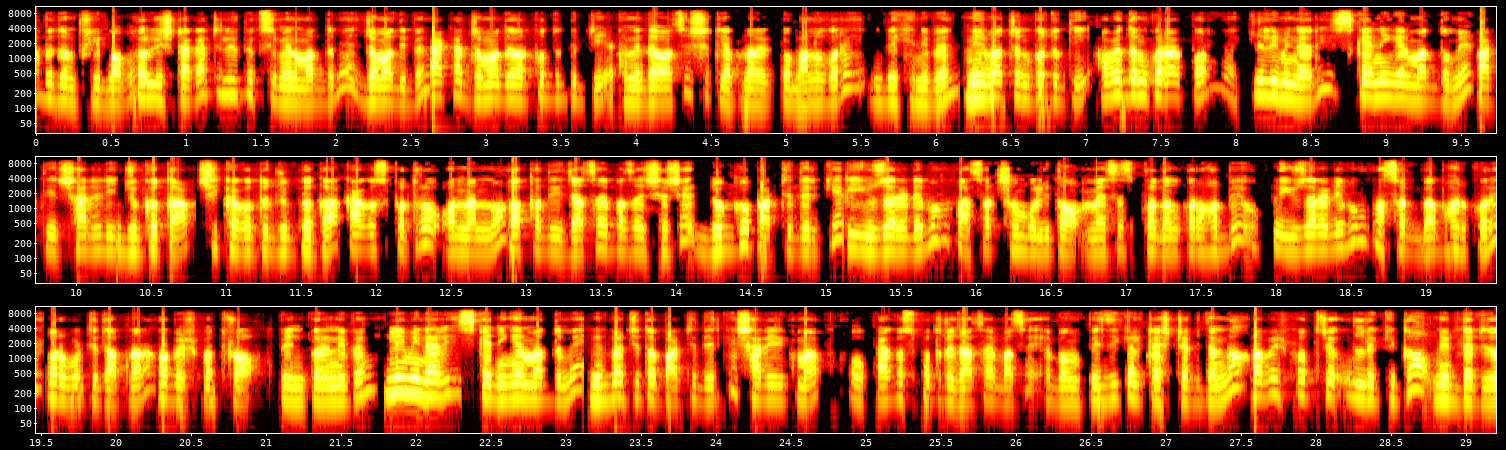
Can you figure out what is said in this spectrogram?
আবেদন ফি পাবেন চল্লিশ টাকা টেলিটক সিমের মাধ্যমে জমা দিবেন। টাকা জমা দেওয়ার পদ্ধতিটি এখানে দেওয়া আছে, সেটি আপনারা একটু ভালো করে দেখে নেবেন। নির্বাচন পদ্ধতি, আবেদন করার পর প্রিলিমিনারি স্ক্যানিং এর মাধ্যমে প্রার্থীর শারীরিক যোগ্যতা, শিক্ষাগত যোগ্যতা, কাগজপত্র, অন্যান্য তথ্যাদি যাচাই বাছাই শেষে যোগ্য প্রার্থীদেরকে ইউজার আইডি এবং পাসওয়ার্ড সম্বলিত মেসেজ প্রদান করা হবে। উক্ত ইউজার আইডি এবং পাসওয়ার্ড ব্যবহার করে পরবর্তীতে আপনারা প্রবেশপত্র প্রিন্ট করে নেবেন। প্রিলিমিনারি স্ক্যানিং এর মাধ্যমে নির্বাচিত প্রার্থীদেরকে শারীরিক মাপ ও কাগজপত্র যাচাই বাছাই এবং ফিজিক্যাল টেস্টের জন্য প্রবেশপত্রে উল্লেখিত নির্ধারিত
